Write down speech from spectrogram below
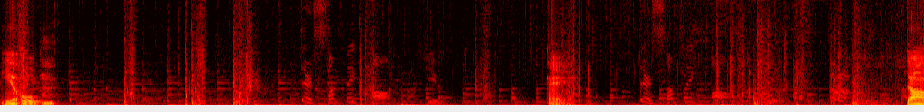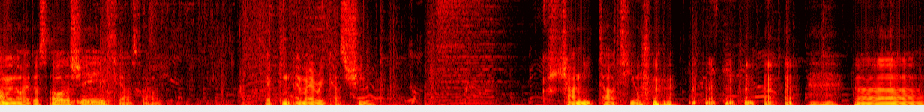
Hier oben. Ey. Da haben wir noch etwas. Oh, das Schild. Ja, das brauche ich. Captain America's Shield. Chanitatium. ah,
